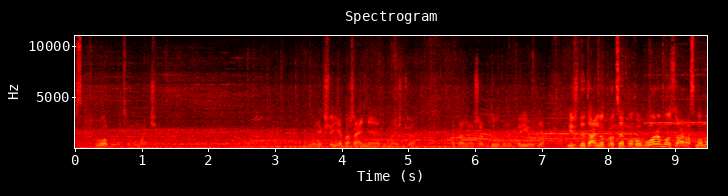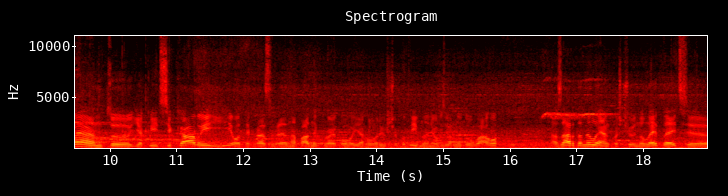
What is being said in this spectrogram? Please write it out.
спроби у цьому матчі. Ну, якщо є бажання, я думаю, що напевно вже в другому періоді більш детально про це поговоримо. Зараз момент, е, який цікавий, і от якраз е, нападник, про якого я говорив, що потрібно на нього звернути увагу. Назар Даниленко щойно ледь-ледь е,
